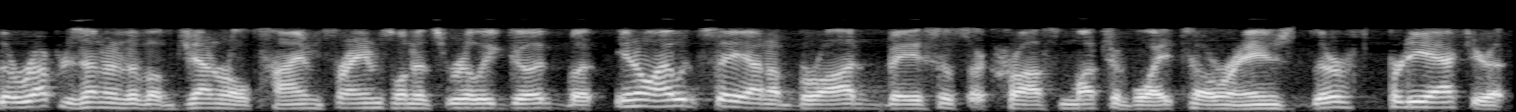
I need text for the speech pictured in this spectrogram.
they're representative of general time frames when it's really good. But you know, I would say on a broad basis across much of whitetail range, they're pretty accurate.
